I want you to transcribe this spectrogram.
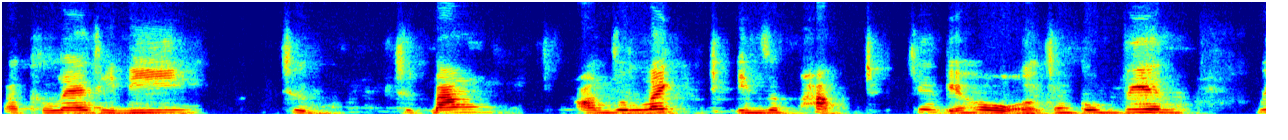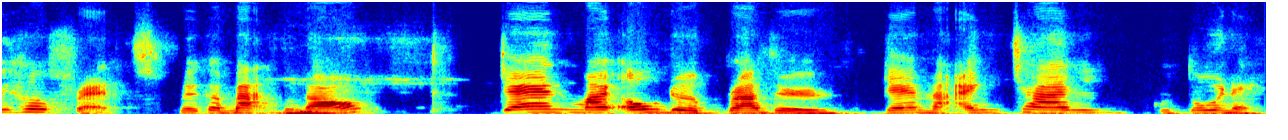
Và Claire thì đi trượt trượt băng on the lake in the park trên cái hồ ở trong công viên with her friends với cả bạn của nó. Dan, my older brother, Dan là anh trai của tôi này,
